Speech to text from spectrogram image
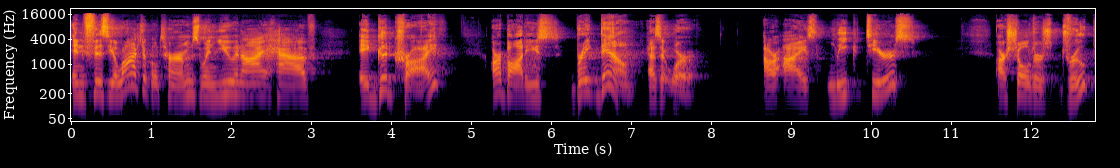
in physiological terms, when you and I have a good cry, our bodies break down, as it were. Our eyes leak tears, our shoulders droop,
